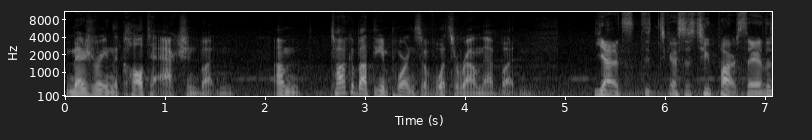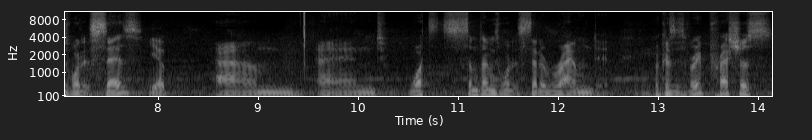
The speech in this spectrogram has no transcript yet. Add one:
measuring the call to action button. Um, talk about the importance of what's around that button. yeah, it's, it's, I guess there's two parts there. There's what it says, Yep. um, and what's sometimes what it's said around it, because it's a very precious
